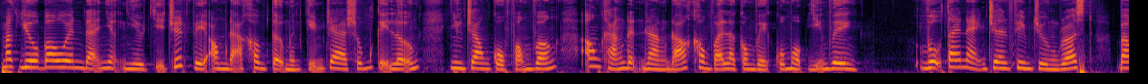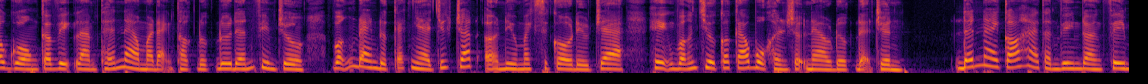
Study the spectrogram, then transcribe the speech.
Mặc dù Bowen đã nhận nhiều chỉ trích vì ông đã không tự mình kiểm tra súng kỹ lưỡng, nhưng trong cuộc phỏng vấn, ông khẳng định rằng đó không phải là công việc của một diễn viên. Vụ tai nạn trên phim trường Rust, bao gồm cả việc làm thế nào mà đạn thật được đưa đến phim trường, vẫn đang được các nhà chức trách ở New Mexico điều tra, hiện vẫn chưa có cáo buộc hình sự nào được đệ trình. Đến nay có hai thành viên đoàn phim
